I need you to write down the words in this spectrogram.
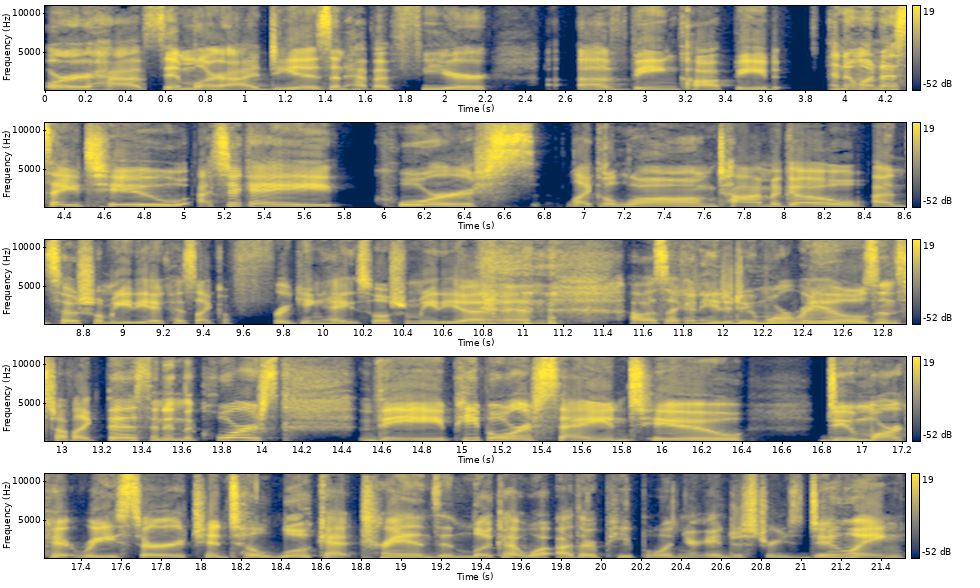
or have similar ideas and have a fear of being copied and I want to say too, I took a course like a long time ago on social media because like I freaking hate social media. And I was like, I need to do more reels and stuff like this. And in the course, the people were saying to do market research and to look at trends and look at what other people in your industry is doing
